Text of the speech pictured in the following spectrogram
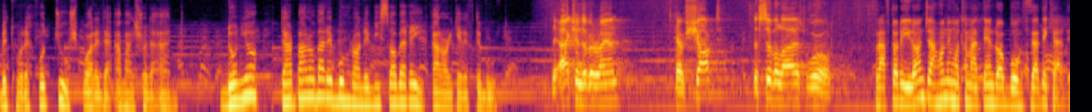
به طور خود جوش وارد عمل شده اند. دنیا در برابر بحران بی سابقه ای قرار گرفته بود. رفتار ایران جهان متمدن را بهت زده کرده.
